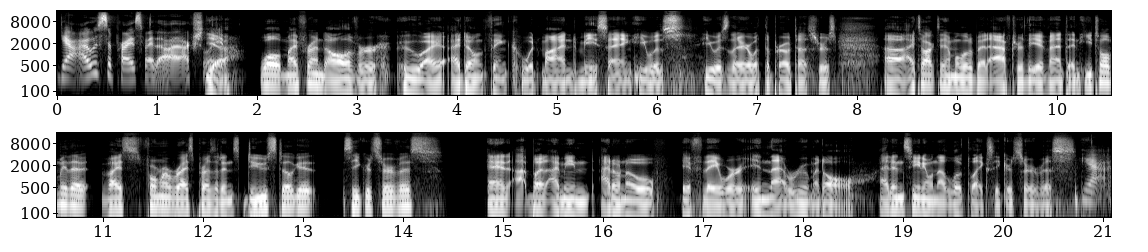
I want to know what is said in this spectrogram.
Yeah, I was surprised by that actually. yeah. Well, my friend Oliver, who I, I don't think would mind me saying he was he was there with the protesters, uh, I talked to him a little bit after the event, and he told me that vice former vice presidents do still get Secret Service, and uh, but I mean I don't know if they were in that room at all. I didn't see anyone that looked like Secret Service, Yeah.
